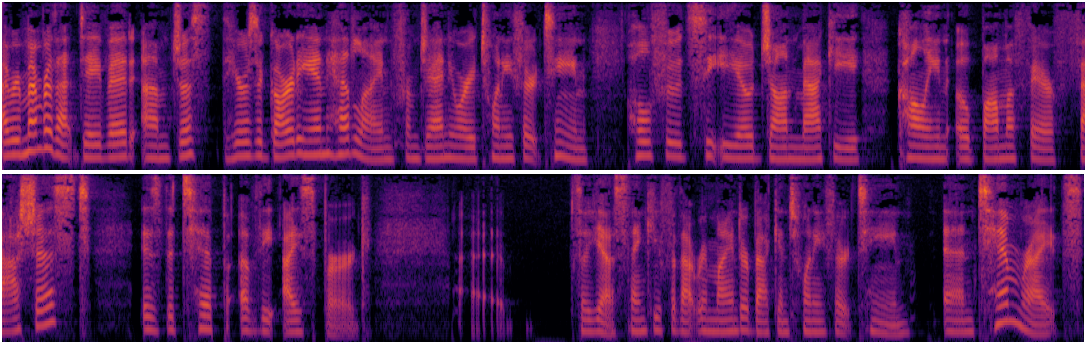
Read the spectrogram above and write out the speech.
I remember that, David. Um, just here's a Guardian headline from January 2013 Whole Foods CEO John Mackey calling Obamacare fascist is the tip of the iceberg. Uh, so, yes, thank you for that reminder back in 2013. And Tim writes,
